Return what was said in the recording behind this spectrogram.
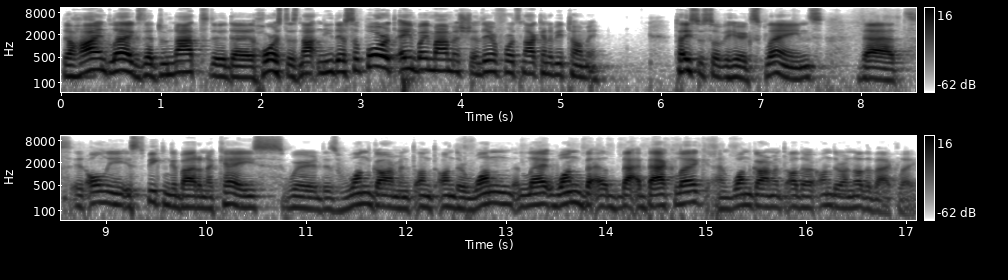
The hind legs that do not, the, the horse does not need their support, ain't by mamish, and therefore it's not going to be tame. Taisus over here explains that it only is speaking about in a case where there's one garment un, under one leg, one ba- ba- back leg, and one garment other, under another back leg.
